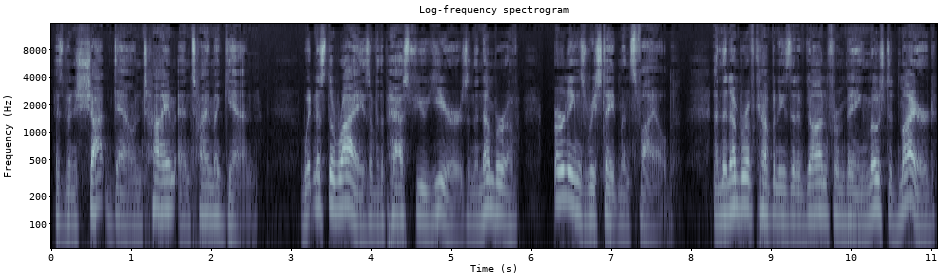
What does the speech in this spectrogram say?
has been shot down time and time again. Witness the rise over the past few years in the number of earnings restatements filed and the number of companies that have gone from being most admired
